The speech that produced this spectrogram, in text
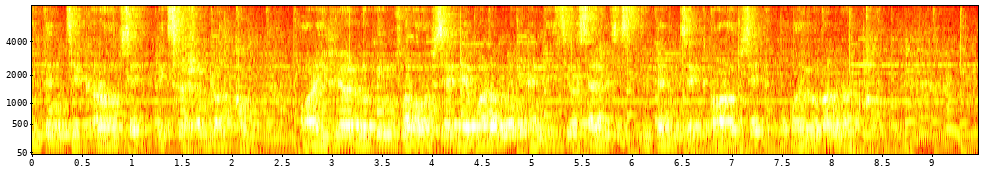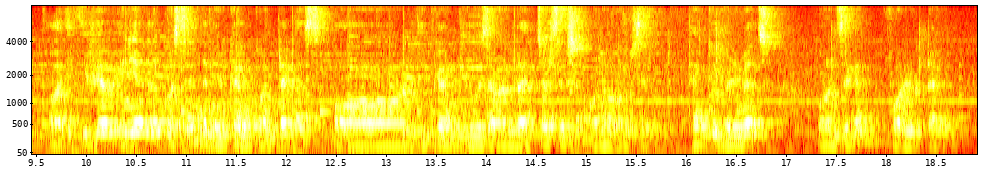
you can check our website pixelcaption.com or if you are looking for website development and SEO services, you can check our website mobileoban.com. Uh, if you have any other question, then you can contact us or you can use our live chat section on our website. Thank you very much once again for your time.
